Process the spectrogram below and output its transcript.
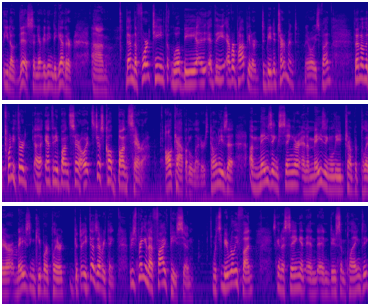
you know, this and everything together. Um, then the 14th will be uh, the ever popular To Be Determined. They're always fun. Then on the 23rd, uh, Anthony Bonsera. Oh, it's just called Bonsera all capital letters. Tony's a amazing singer, an amazing lead trumpet player, amazing keyboard player. Guitar, he does everything. But he's bringing a five piece in, which would be really fun. He's going to sing and, and, and do some playing thing.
